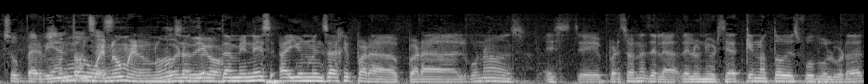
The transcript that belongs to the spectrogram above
Súper bien, Un entonces. buen número, ¿no? O Bueno, sea, digo, también es hay un mensaje para para algunas este, personas de la, de la universidad que no todo es fútbol, ¿verdad?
